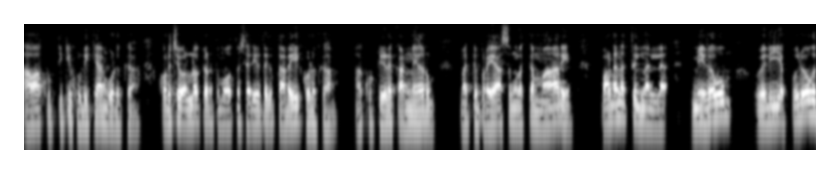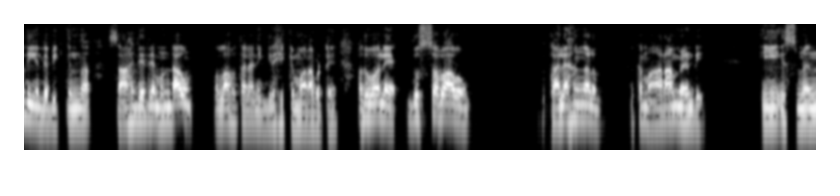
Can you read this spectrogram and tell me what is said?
ആ കുട്ടിക്ക് കുടിക്കാൻ കൊടുക്കുക. കുറച്ച് വെള്ളമൊക്കെ എടുത്ത് മൊത്തം ശരീരത്തേക്ക് തടയി കൊടുക്കുക. ആ കുട്ടിയുടെ കണ്ണേറും മറ്റു പ്രയാസങ്ങളൊക്കെ മാറി പഠനത്തിൽ നല്ല മികവും വലിയ പുരോഗതിയും ലഭിക്കുന്ന സാഹചര്യം ഉണ്ടാവും. അള്ളാഹു തല അനുഗ്രഹിക്കുമാറാവട്ടെ. അതുപോലെ ദുസ്വഭാവവും കലഹങ്ങളും ഒക്കെ മാറാൻ വേണ്ടി ഈ ഇസ്മിൻ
